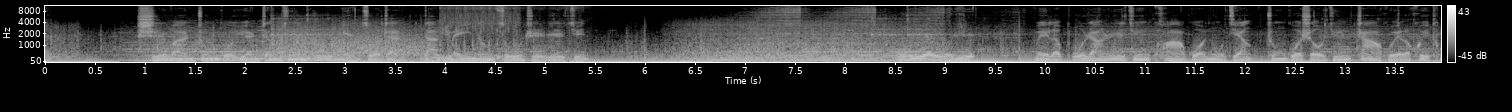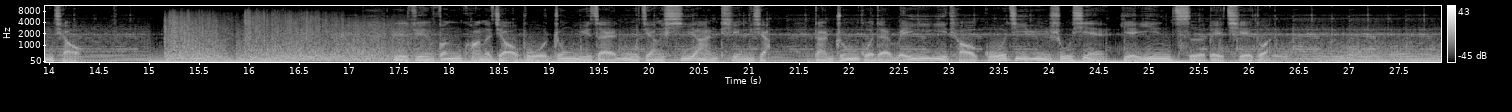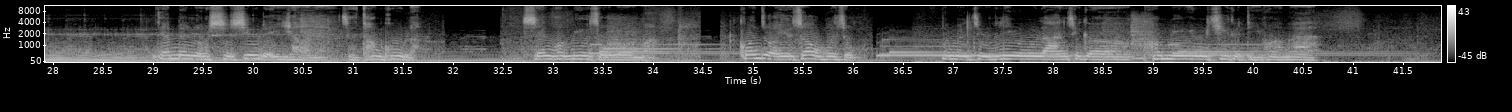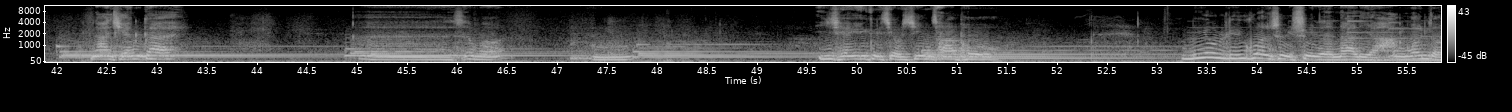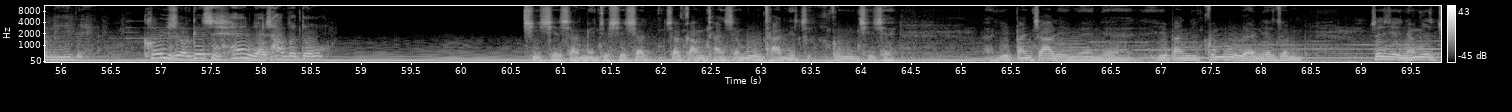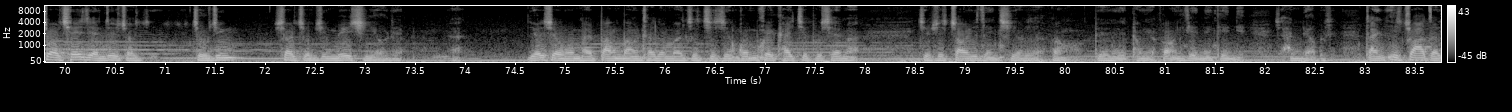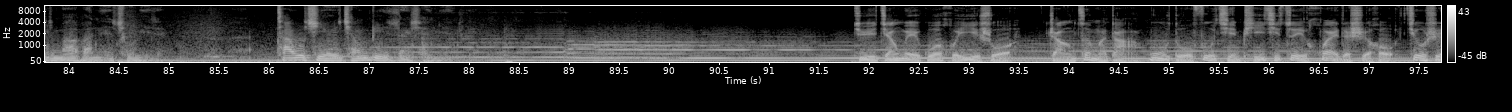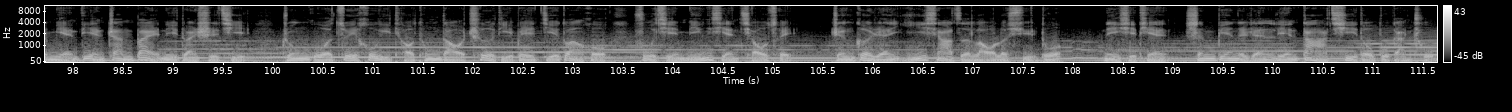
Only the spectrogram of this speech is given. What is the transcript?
十万中国远征军入缅作战，但没能阻止日军。五月五日。为了不让日军跨过怒江，中国守军炸毁了汇通桥。日军疯狂的脚步终于在怒江西岸停下，但中国的唯一一条国际运输线也因此被切断。滇缅路失修的一下呢，就痛苦了，生活没有着落嘛，工作也找不着。那么就浏览这个昆明有几个地方啊，南千街，嗯，什么，嗯，以前一个叫警察坡，没有旅馆睡，睡在哪里啊？航湾到里边，可以说跟现在差不多。汽车上面就是像像钢炭、像木炭的这公共汽车。一般家里面的，一般公务员那种，这些能够做车检，就做酒精、消酒精、没汽油的，啊，有时候我们还帮忙他的嘛，就直接我们可以开吉普车嘛，就是装一点汽油再放，别人的朋友放一点点给你，很了不起。但一抓到就麻烦了，处理的，贪污汽油、枪毙这些。据蒋伟国回忆说。长这么大，目睹父亲脾气最坏的时候，就是缅甸战败那段时期。中国最后一条通道彻底被截断后，父亲明显憔悴，整个人一下子老了许多。那些天，身边的人连大气都不敢出。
